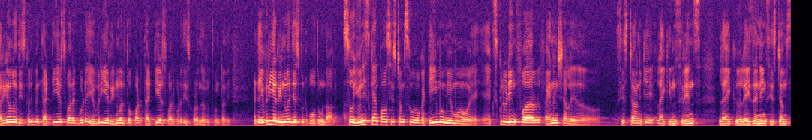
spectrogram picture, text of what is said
పరిగణలో తీసుకొని మేము థర్టీ ఇయర్స్ వరకు కూడా ఎవ్రీ ఇయర్ రెన్యువల్తో పాటు థర్టీ ఇయర్స్ వరకు కూడా తీసుకోవడం జరుగుతుంటుంది. అంటే ఎవ్రీ ఇయర్ రిన్యువల్ చేసుకుంటూ పోతూ ఉండాలి. సో యూనిస్కాన్ పవర్ సిస్టమ్స్ ఒక టీము మేము ఎక్స్క్లూడింగ్ ఫర్ ఫైనాన్షియల్ సిస్టానికి like insurance like liaisoning systems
